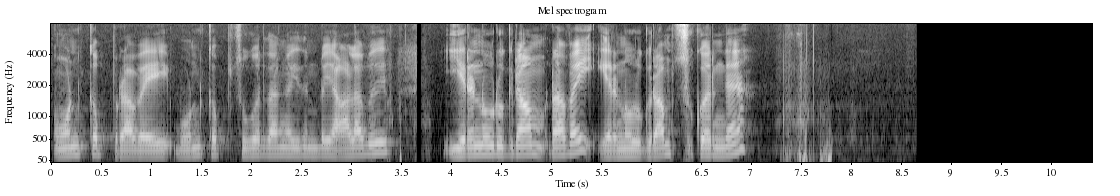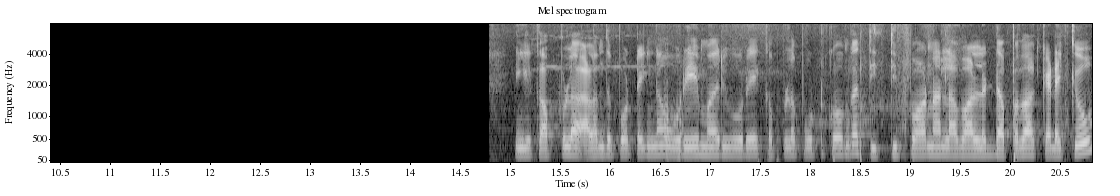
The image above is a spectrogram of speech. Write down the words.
ஒன் கப் ரவை ஒன் கப் சுகர் தாங்க இதனுடைய அளவு. இரநூறு கிராம் ரவை இரநூறு கிராம் சுகருங்க. நீங்கள் கப்பில் அளந்து போட்டிங்கன்னா ஒரே மாதிரி ஒரே கப்பில் போட்டுக்கோங்க. தித்திப்பான லவா லட்டு அப்போ தான் கிடைக்கும்.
